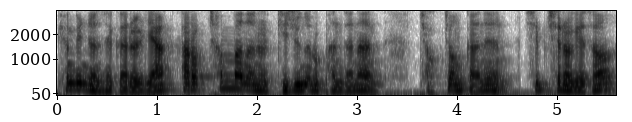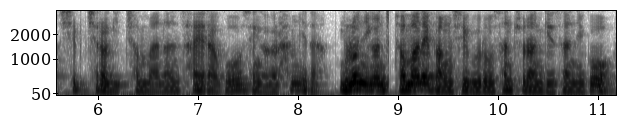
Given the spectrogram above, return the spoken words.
평균 전세가를 약 8억 1천만 원을 기준으로 판단한 적정가는 17억에서 17억 2천만 원 사이라고 생각을 합니다. 물론 이건 저만의 방식으로 산출한 계산이고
